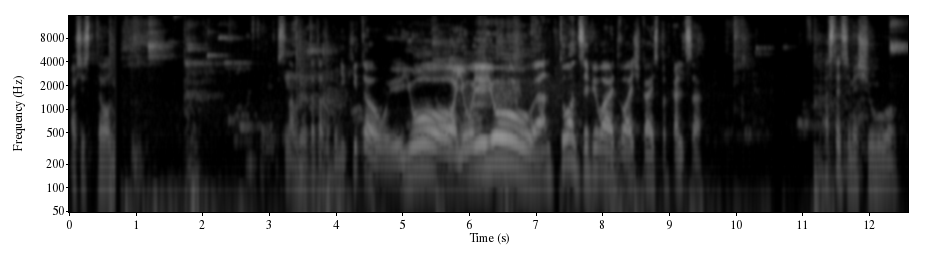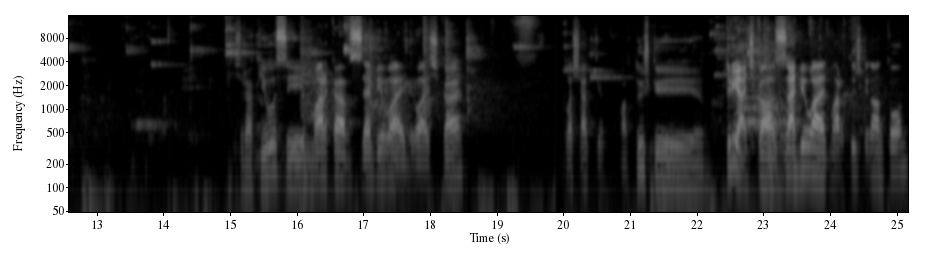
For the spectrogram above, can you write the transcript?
Ассист давал. Останавливает атаку Никита. Ой-ой-ой, ой-ой-ой. Антон забивает два очка из-под кольца. Остается мяч у Сиракьюз. И Марков забивает два очка. Площадки. Мартышкин. Три очка забивает Мартышкин Антон.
